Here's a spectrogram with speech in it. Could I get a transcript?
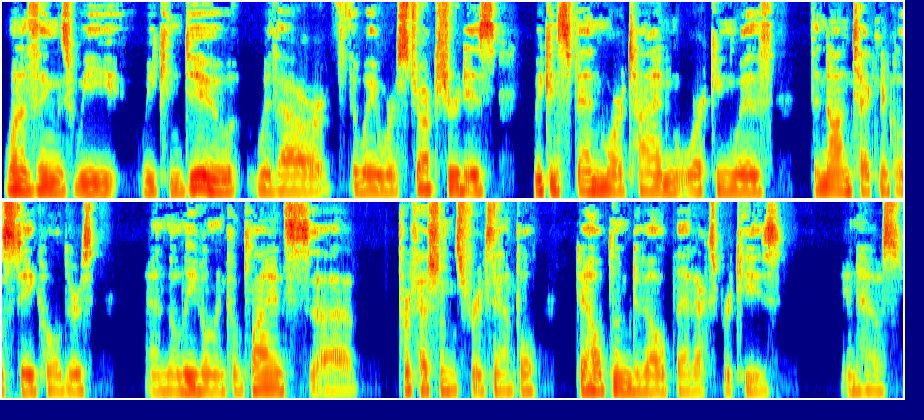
one of the things we we can do with our the way we're structured is we can spend more time working with the non-technical stakeholders and the legal and compliance uh, professionals, for example, to help them develop that expertise in house.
